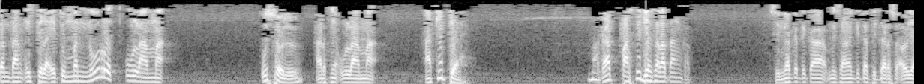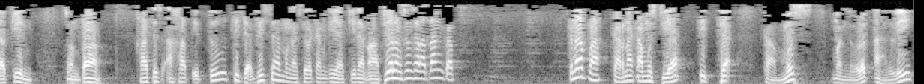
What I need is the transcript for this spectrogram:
tentang istilah itu menurut ulama usul, artinya ulama akidah, maka pasti dia salah tangkap. Sehingga ketika misalnya kita bicara soal yakin, contoh hadis ahad itu tidak bisa menghasilkan keyakinan. Ah, dia langsung salah tangkap. Kenapa? Karena kamus dia tidak kamus menurut ahli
